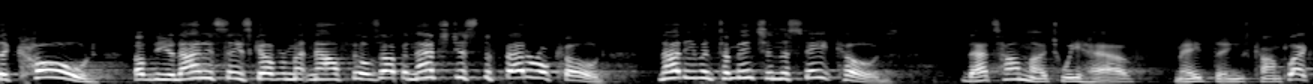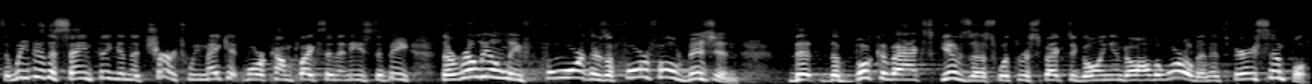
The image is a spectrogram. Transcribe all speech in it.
the code, of the United States government now fills up, and that's just the federal code, not even to mention the state codes. That's how much we have made things complex. And we do the same thing in the church. We make it more complex than it needs to be. There are really only four, there's a fourfold vision that the book of Acts gives us with respect to going into all the world. And it's very simple.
